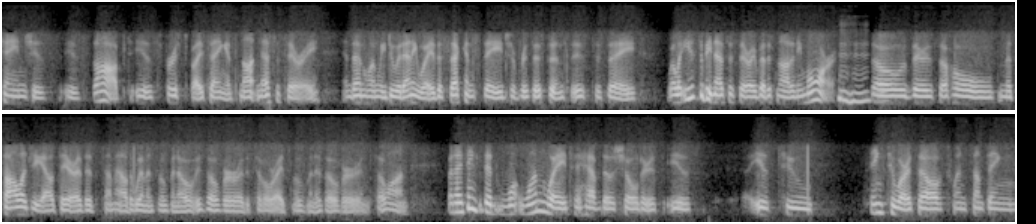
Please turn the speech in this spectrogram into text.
change is is stopped is first by saying it's not necessary, and then when we do it anyway, the second stage of resistance is to say, well, it used to be necessary, but it's not anymore. Mm-hmm. So there's a whole mythology out there that somehow the women's movement is over, or the civil rights movement is over, and so on. But I think that w- one way to have those shoulders is is to think to ourselves when something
